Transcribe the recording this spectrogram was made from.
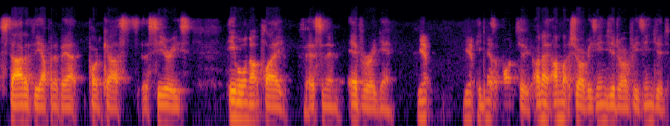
start of the Up and About podcast uh, series. He will not play for Essendon ever again. Yep. Yep. He doesn't want to. I don't. I'm not sure if he's injured or if he's injured.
